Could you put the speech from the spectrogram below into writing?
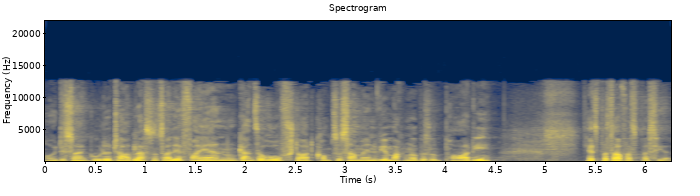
Heute ist ein guter Tag, lasst uns alle feiern, ganzer Hofstaat kommt zusammen, wir machen ein bisschen Party. Jetzt pass auf, was passiert.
